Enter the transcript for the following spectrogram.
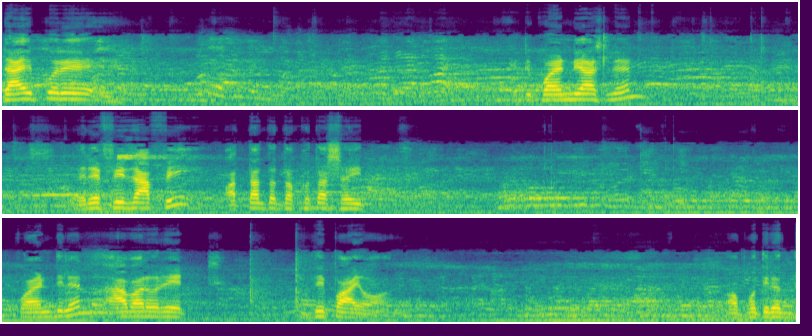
ডাইভ করে একটি পয়েন্ট নিয়ে আসলেন। রেফরি রাফি, অত্যন্ত দক্ষতার সহিত পয়েন্ট দিলেন, আবারও রেড দীপায়ন অপ্রতিরোধ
